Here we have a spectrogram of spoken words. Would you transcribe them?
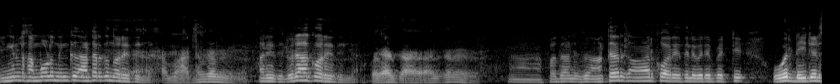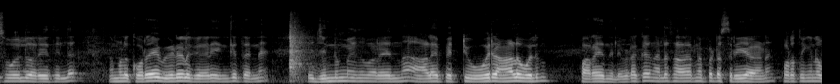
ഇങ്ങനെയുള്ള സംഭവം നിങ്ങൾക്ക് നാട്ടുകാർക്കൊന്നും അറിയത്തില്ല? അറിയത്തില്ല. ഒരാൾക്കും അറിയത്തില്ല. ഒരാൾക്ക് ആൾക്കാരെ ആ അപ്പോൾ അതാണ് ഇത്. നാട്ടുകാർക്ക് ആർക്കും അറിയത്തില്ല ഇവരെ പറ്റി. ഒരു ഡീറ്റെയിൽസ് പോലും അറിയത്തില്ല. നമ്മൾ കുറേ വീടുകൾ കയറി എങ്കിൽ തന്നെ ഈ ജിന്നുമ്മ എന്ന് പറയുന്ന ആളെ പറ്റി ഒരാൾ പോലും പറയുന്നില്ല. ഇവിടെയൊക്കെ നല്ല സാധാരണപ്പെട്ട സ്ത്രീയാണ്. പുറത്തിങ്ങനെ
